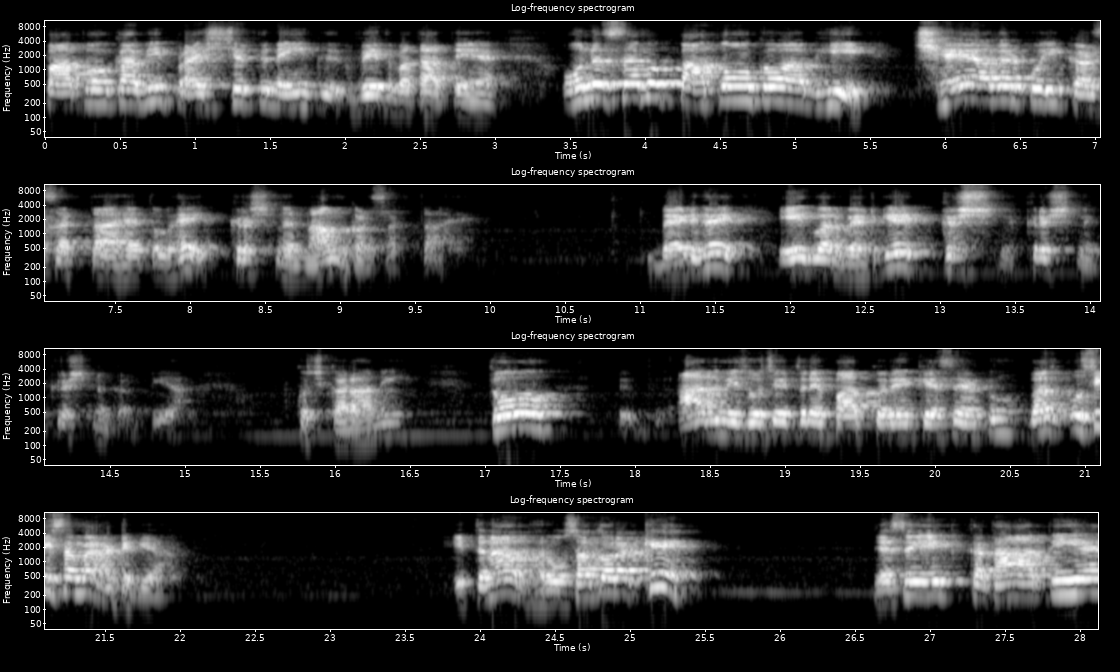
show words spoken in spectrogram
पापों का भी प्रायश्चित नहीं वेद बताते हैं। उन सब पापों को अभी छह अगर कोई कर सकता है तो वह कृष्ण नाम कर सकता है। बैठ गए, एक बार बैठ के कृष्ण कृष्ण कृष्ण कर दिया। कुछ करा नहीं। तो आदमी सोचे इतने पाप करें कैसे हटू? बस उसी समय हट गया। इतना भरोसा तो रखे। जैसे एक कथा आती है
